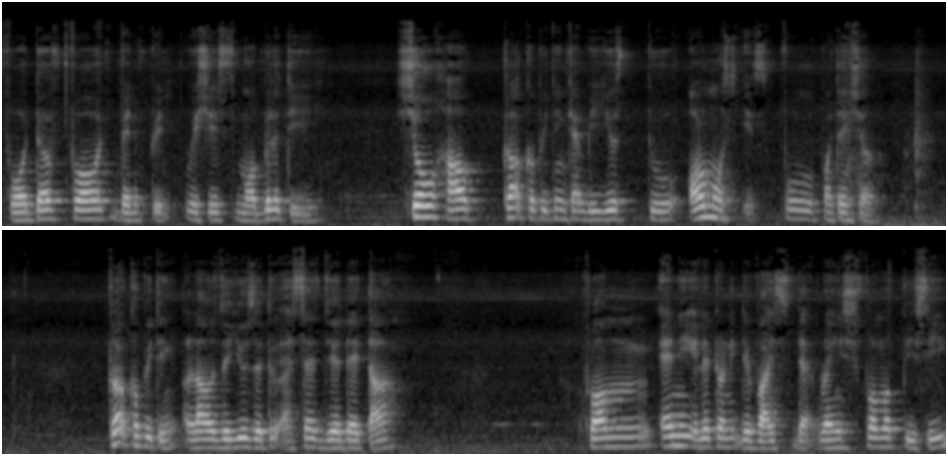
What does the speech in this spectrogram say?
For the fourth benefit, which is mobility, show how cloud computing can be used to almost its full potential. Cloud computing allows the user to access their data from any electronic device that range from a PC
